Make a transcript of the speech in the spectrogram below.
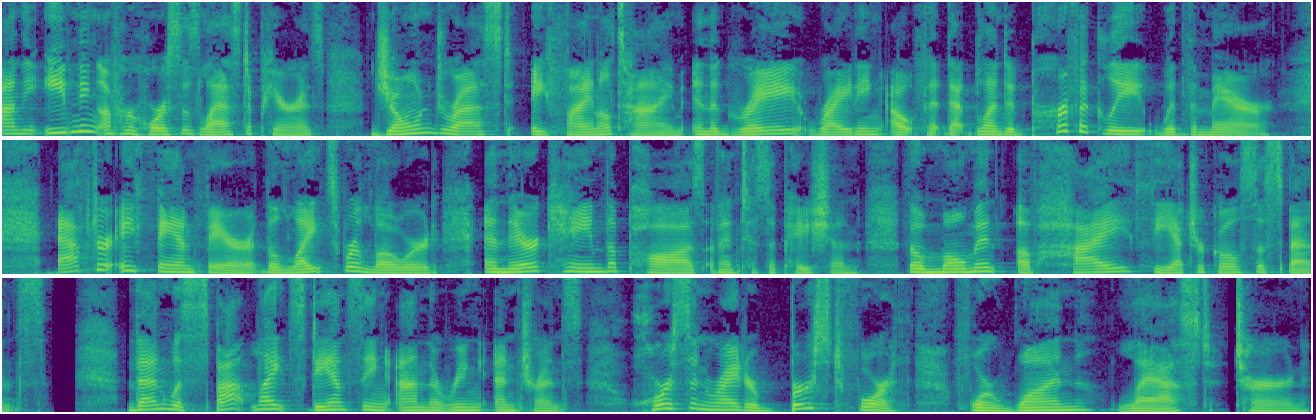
on the evening of her horse's last appearance, Joan dressed a final time in the gray riding outfit that blended perfectly with the mare. After a fanfare, the lights were lowered, and there came the pause of anticipation, the moment of high theatrical suspense. Then, with spotlights dancing on the ring entrance, horse and rider burst forth for one last turn.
